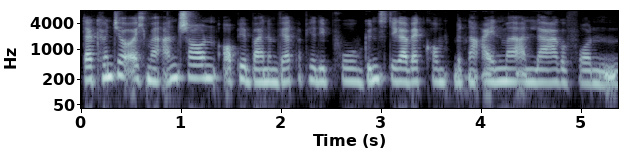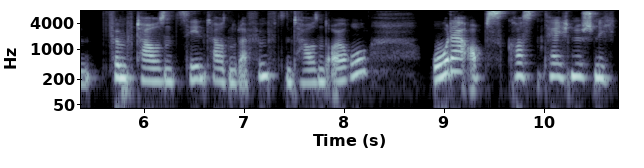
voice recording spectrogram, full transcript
Da könnt ihr euch mal anschauen, ob ihr bei einem Wertpapierdepot günstiger wegkommt mit einer Einmalanlage von 5.000, 10.000 oder 15.000 Euro oder ob es kostentechnisch nicht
